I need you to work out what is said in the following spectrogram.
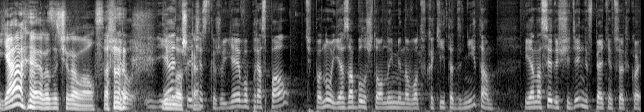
я разочаровался. Чел, я тебе честно скажу, я его проспал, типа, ну, я забыл, что он именно вот в какие-то дни там, и я на следующий день, в пятницу, я такой,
